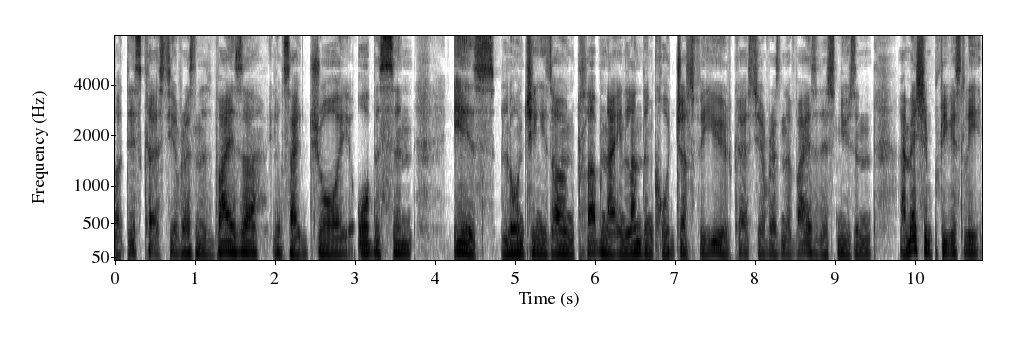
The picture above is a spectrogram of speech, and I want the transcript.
got this courtesy of Resident Advisor. It looks like Joy Orbison is launching his own club night in London called Just for You, courtesy of Resident Advisor. This news, and I mentioned previously,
